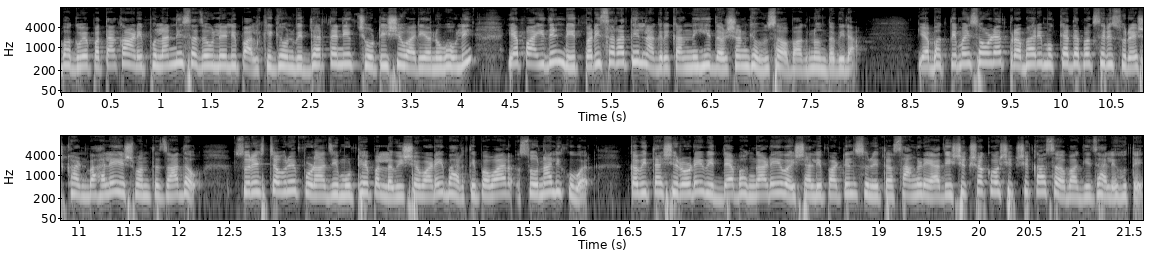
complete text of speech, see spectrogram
भगवे पताका आणि फुलांनी सजवलेली पालखी घेऊन विद्यार्थ्यांनी एक छोटीशी वारी अनुभवली. या पायदिंडीत परिसरातील नागरिकांनीही दर्शन घेऊन सहभाग नोंदविला. या भक्तिमय सोहळ्यात प्रभारी मुख्याध्यापक श्री सुरेश खांडबहाले यशवंत जाधव सुरेश चौरे पुणाजी मुठे पल्लवी शेवाडे भारती पवार सोनाली कुवर कविता शिरोडे विद्या भंगाडे वैशाली पाटील सुनीता सांगडे आदी शिक्षक व शिक्षिका सहभागी झाले होते.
